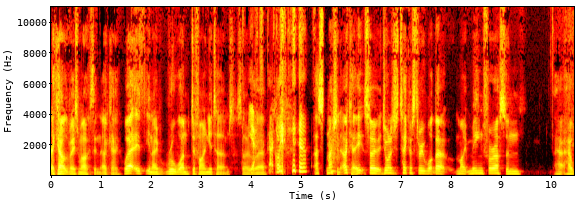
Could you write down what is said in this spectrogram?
account based marketing. Okay. Well, it's you know, rule one: define your terms. So, yes, uh, exactly. That's smashing. Okay, so do you want to just take us through what that might mean for us and how, how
